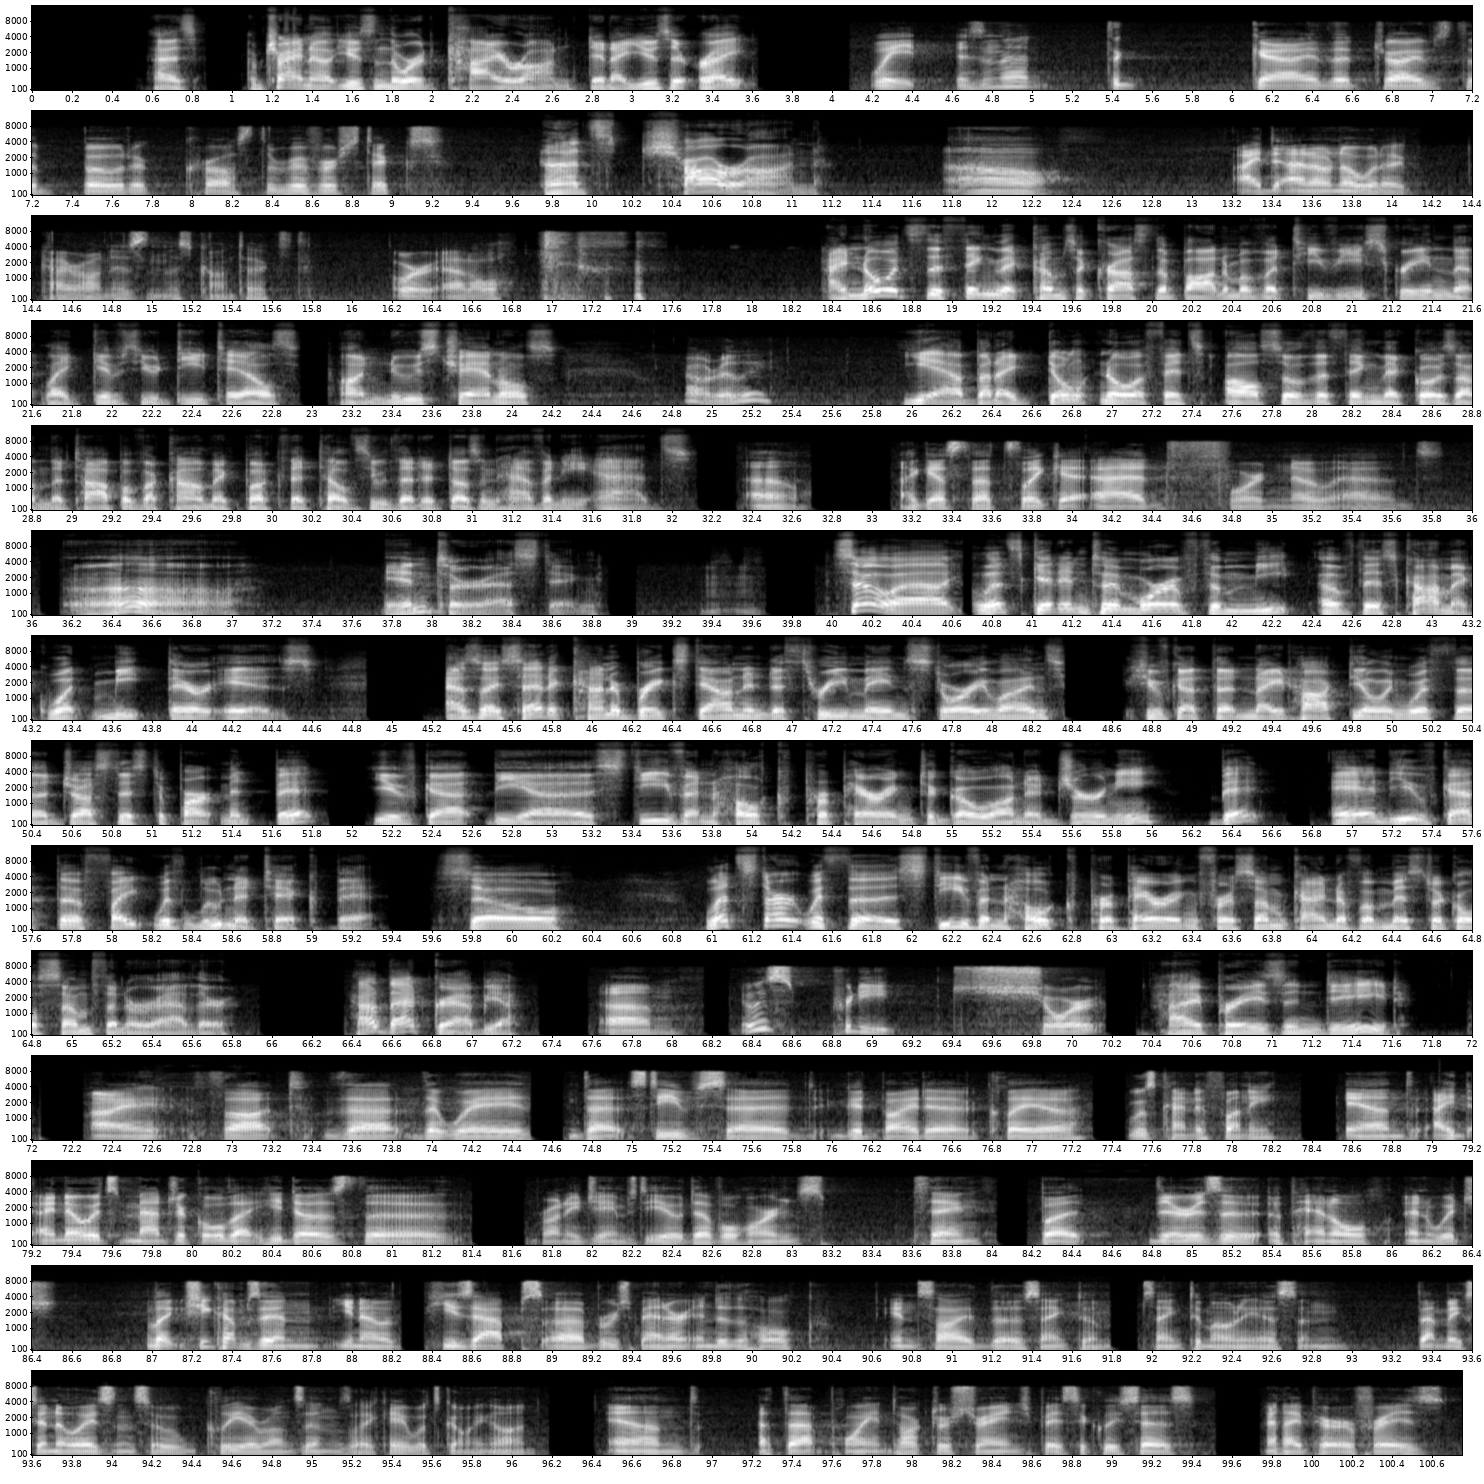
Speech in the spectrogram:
As I'm trying out using the word Chiron. Did I use it right? Wait, isn't that the guy that drives the boat across the river Styx? That's Charon. Oh. I, I don't know what a Chiron is in this context, or at all. I know it's the thing that comes across the bottom of a TV screen that like gives you details on news channels. oh, really? Yeah, but I don't know if it's also the thing that goes on the top of a comic book that tells you that it doesn't have any ads. Oh. I guess that's like an ad for no ads. Ah, interesting. So uh, let's get into more of the meat of this comic, what meat there is. As I said, it kind of breaks down into three main storylines. You've got the Nighthawk dealing with the Justice Department bit. You've got the uh, Steve and Hulk preparing to go on a journey bit. And you've got the fight with Lunatic bit. So let's start with the Steve and Hulk preparing for some kind of a mystical something or other. How'd that grab you? Um, it was pretty short. High praise indeed. I thought that the way that Steve said goodbye to Clea was kind of funny. And I, I know it's magical that he does the Ronnie James Dio Devil Horns thing, but there is a, a panel in which, like, she comes in, you know, he zaps uh, Bruce Banner into the Hulk inside the Sanctum Sanctimonious, and that makes a noise. And so Clea runs in and is like, hey, what's going on? And at that point, Doctor Strange basically says, and I paraphrase,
